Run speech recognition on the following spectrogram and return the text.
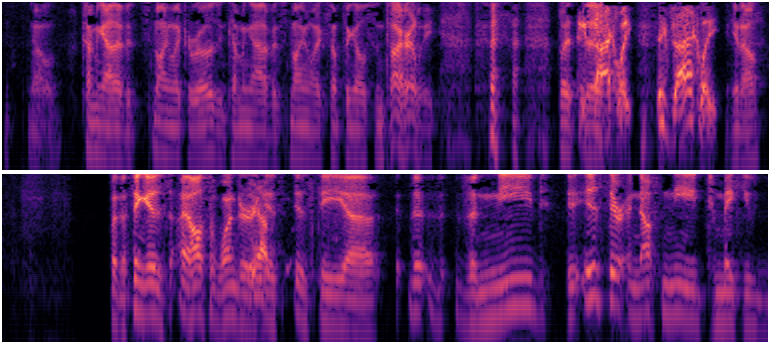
you know coming out of it smelling like a rose and coming out of it smelling like something else entirely. but exactly, uh, exactly. You know, but the thing is, I also wonder yeah. is is the, uh, the the need is there enough need to make you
